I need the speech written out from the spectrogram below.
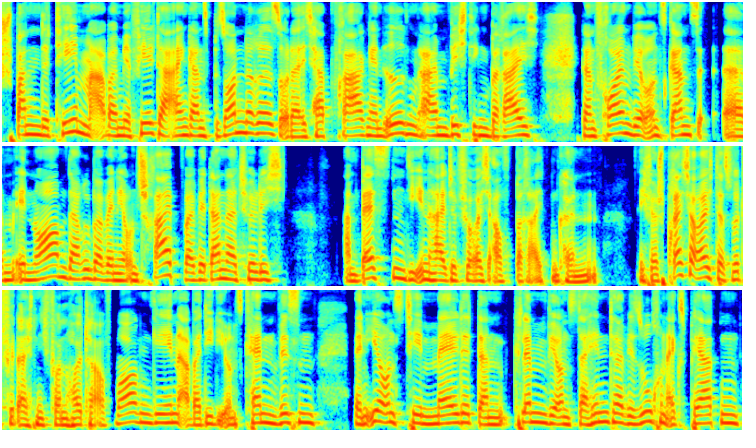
spannende Themen, aber mir fehlt da ein ganz besonderes oder ich habe Fragen in irgendeinem wichtigen Bereich, dann freuen wir uns ganz ähm, enorm darüber, wenn ihr uns schreibt, weil wir dann natürlich am besten die Inhalte für euch aufbereiten können. Ich verspreche euch, das wird vielleicht nicht von heute auf morgen gehen, aber die, die uns kennen, wissen, wenn ihr uns Themen meldet, dann klemmen wir uns dahinter, wir suchen Experten,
